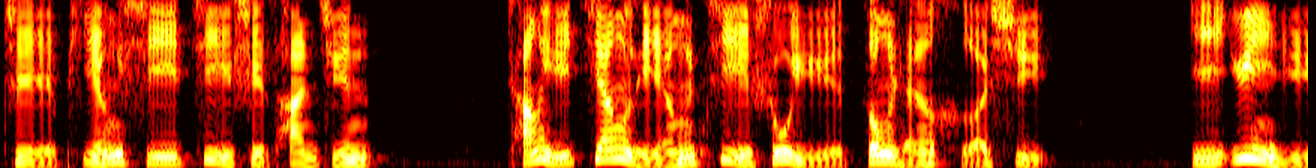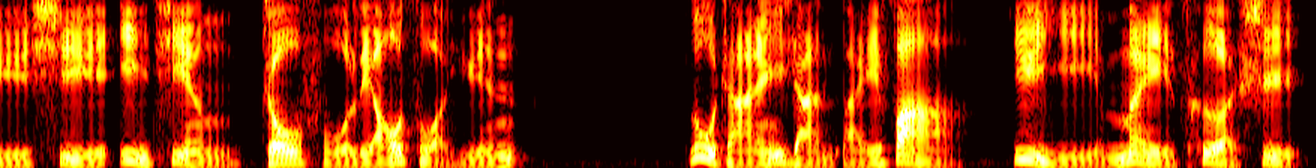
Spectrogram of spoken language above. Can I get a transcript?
至平西记事参军，常于江陵寄书与宗人何绪，以韵语叙义庆州府辽左云：陆展染白发。欲以媚侧室，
